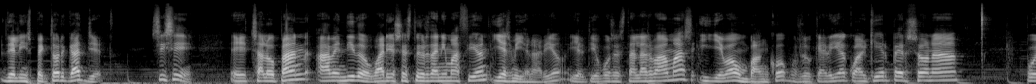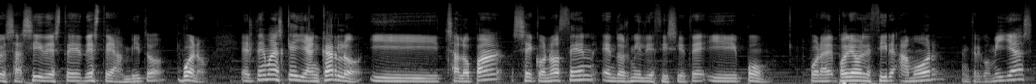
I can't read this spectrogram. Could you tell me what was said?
del inspector Gadget. Sí, sí, eh, Chalopan ha vendido varios estudios de animación y es millonario. Y el tío pues está en las Bahamas y lleva un banco. Pues lo que haría cualquier persona pues así de este, de este ámbito. Bueno, el tema es que Giancarlo y Chalopan se conocen en 2017 y ¡pum! podríamos decir amor, entre comillas,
